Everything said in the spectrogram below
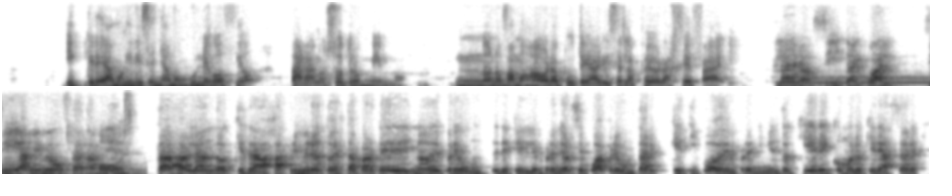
y creamos y diseñamos un negocio para nosotros mismos. No nos vamos ahora a putear y ser las peores jefas. Claro, sí, tal cual. Sí, a mí me gusta también. Estabas hablando que trabajas primero toda esta parte de, ¿no? de, de que el emprendedor se pueda preguntar qué tipo de emprendimiento quiere y cómo lo quiere hacer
